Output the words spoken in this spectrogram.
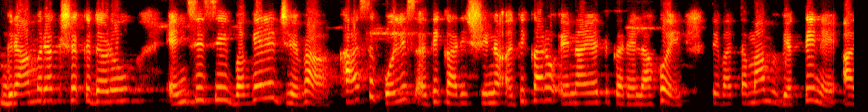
ગ્રામ રક્ષક દળો, એનસીસી વગેરે જેવા ખાસ પોલીસ અધિકારીશ્રીના અધિકારો એનાયત કરેલા હોય તેવા તમામ વ્યક્તિને આ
